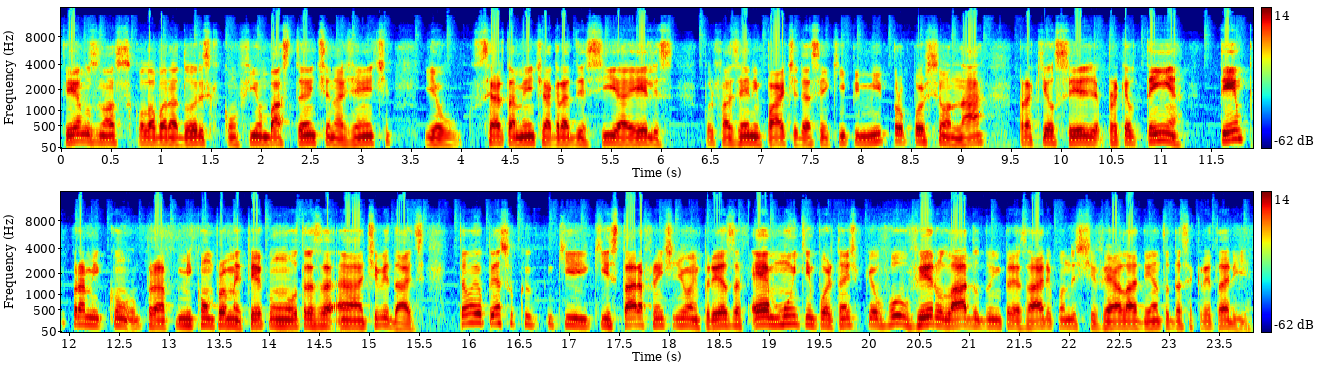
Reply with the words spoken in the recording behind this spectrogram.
Temos nossos colaboradores que confiam bastante na gente e eu certamente agradeci a eles por fazerem parte dessa equipe me proporcionar para que eu seja, para que eu tenha tempo para me, me comprometer com outras atividades. Então eu penso que, que, que, estar à frente de uma empresa é muito importante porque eu vou ver o lado do empresário quando estiver lá dentro da secretaria.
